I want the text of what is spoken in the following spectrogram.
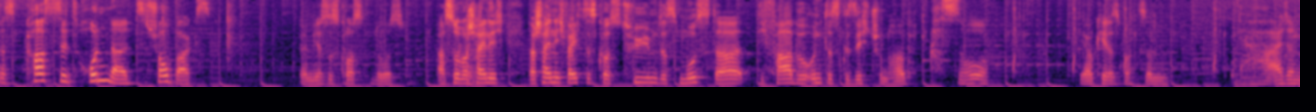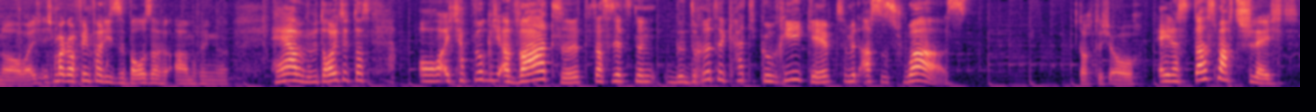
das kostet 100 Showbucks. Bei mir ist es kostenlos. Ach so, wahrscheinlich, wahrscheinlich, weil ich das Kostüm, das Muster, die Farbe und das Gesicht schon habe. Ach so. Ja, okay, das macht Sinn. Ja, I don't know. Aber ich, ich mag auf jeden Fall diese Bowser-Armringe. Hä, aber bedeutet das... Oh, ich habe wirklich erwartet, dass es jetzt eine, eine dritte Kategorie gibt mit Accessoires. Dachte ich auch. Ey, das, das macht's schlecht.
